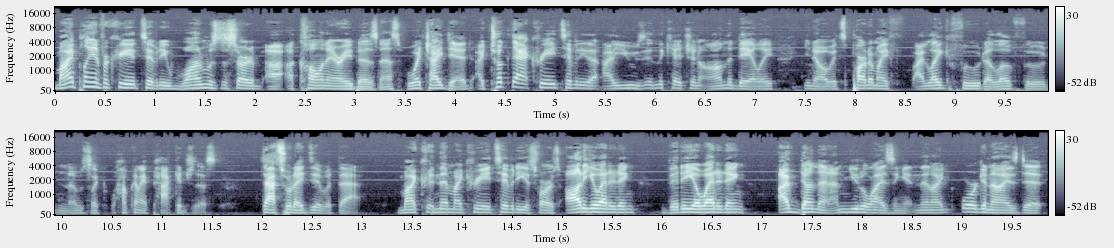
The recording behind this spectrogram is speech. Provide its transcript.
my plan for creativity one was to start a, a culinary business, which I did. I took that creativity that I use in the kitchen on the daily, you know, it's part of my. I like food. I love food, and I was like, how can I package this? That's what I did with that. My and then my creativity as far as audio editing, video editing, I've done that. I'm utilizing it, and then I organized it,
